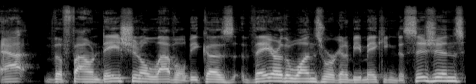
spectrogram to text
at the foundational level because they are the ones who are going to be making decisions.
